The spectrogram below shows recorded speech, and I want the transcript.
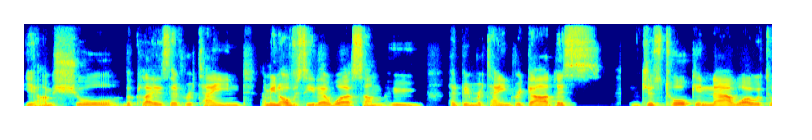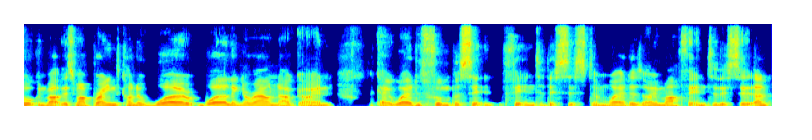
yeah, I'm sure the players they've retained. I mean, obviously there were some who had been retained regardless just talking now while we're talking about this, my brain's kind of whir- whirling around now, going, okay, where does Fumpa sit, fit into this system? Where does Omar fit into this? And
